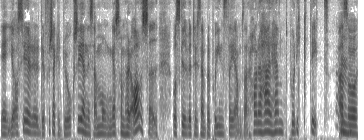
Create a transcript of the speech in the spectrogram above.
Eh, jag ser, det försäkert du också Jenny, så här många som hör av sig och skriver till exempel på Instagram så här, har det här hänt på riktigt? Alltså, mm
